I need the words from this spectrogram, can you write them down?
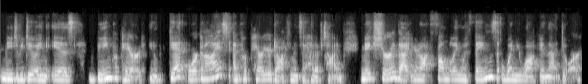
need to be doing is being prepared. You know, get organized and prepare your documents ahead of time. Make sure that you're not fumbling with things when you walk in that door.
